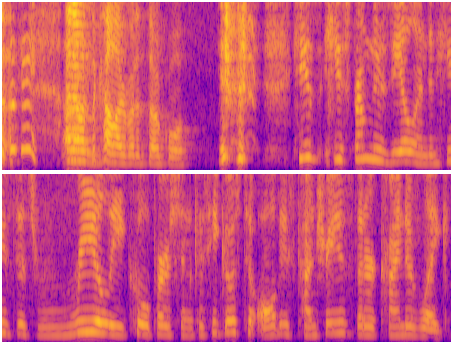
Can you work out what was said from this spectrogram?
it's okay. I know it's a Um, color, but it's so cool. he's he's from New Zealand and he's this really cool person because he goes to all these countries that are kind of like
